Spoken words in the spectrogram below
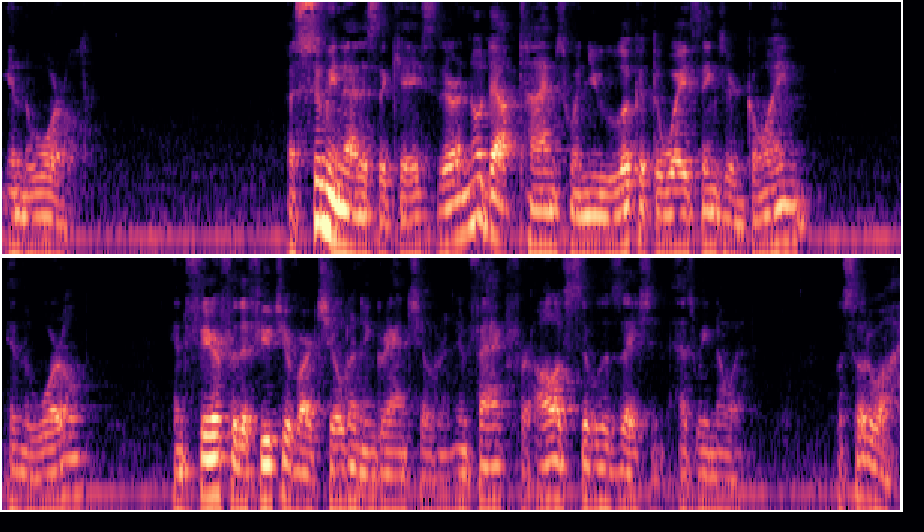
in the world. Assuming that is the case, there are no doubt times when you look at the way things are going in the world and fear for the future of our children and grandchildren. In fact, for all of civilization as we know it. Well, so do I.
